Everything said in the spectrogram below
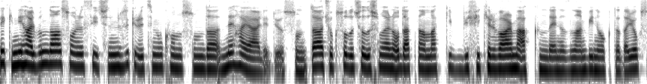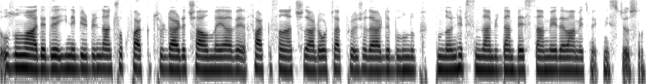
Peki Nihal bundan sonrası için müzik üretimin konusunda ne hayal ediyorsun? Daha çok solo çalışmalarına odaklanmak gibi bir fikir var mı hakkında en azından bir noktada? Yoksa uzun vadede yine birbirinden çok farklı türlerde çalmaya ve farklı sanatçılarla ortak projelerde bulunup bunların hepsinden birden beslenmeye devam etmek mi istiyorsun?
